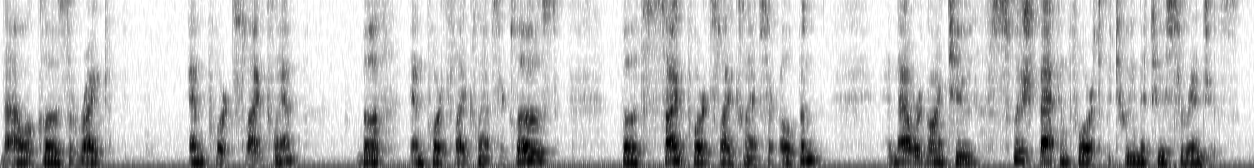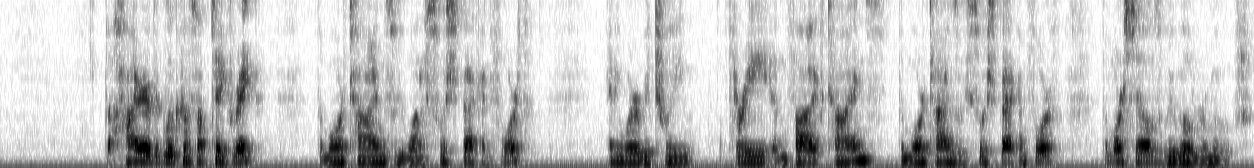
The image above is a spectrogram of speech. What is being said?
Now we'll close the right end port slide clamp. Both end port slide clamps are closed. Both side port slide clamps are open and now we're going to swish back and forth between the two syringes. The higher the glucose uptake rate, the more times we want to swish back and forth. Anywhere between three and five times. The more times we swish back and forth, the more cells we will remove.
